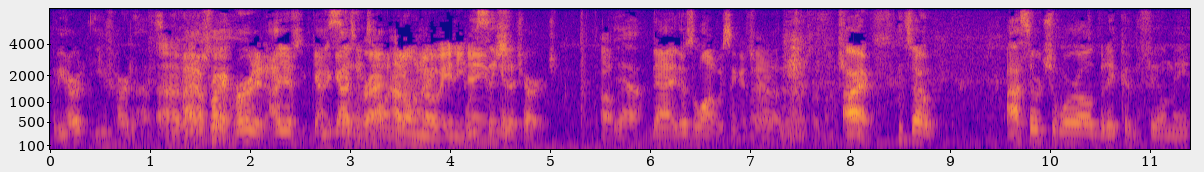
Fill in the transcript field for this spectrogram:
Have you heard? You've heard it. Uh, I, I've probably heard it. I just guys, sing are telling Right. I don't know like, any we names. We sing it at church. Oh. Yeah. That, there's a lot we sing at Uh, church. there's a bunch. All right. So, I searched the world, but it couldn't fill me.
